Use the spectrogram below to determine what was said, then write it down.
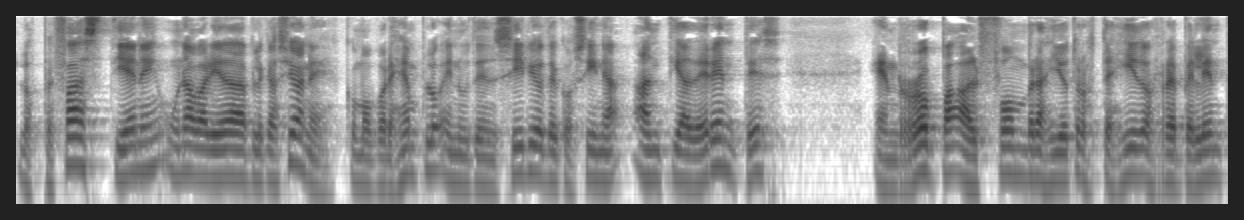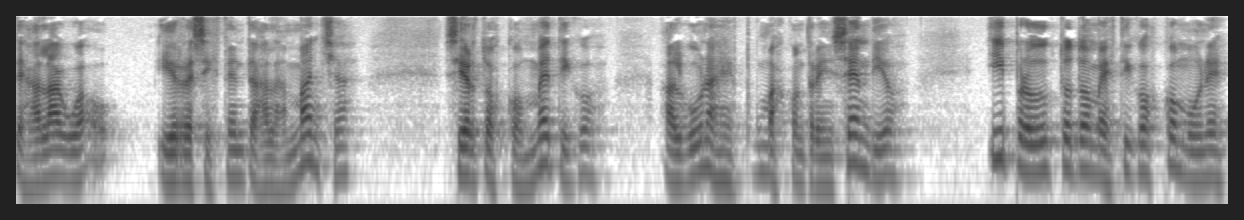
Los PFAS tienen una variedad de aplicaciones, como por ejemplo en utensilios de cocina antiadherentes, en ropa, alfombras y otros tejidos repelentes al agua y resistentes a las manchas, ciertos cosméticos, algunas espumas contra incendios, y productos domésticos comunes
